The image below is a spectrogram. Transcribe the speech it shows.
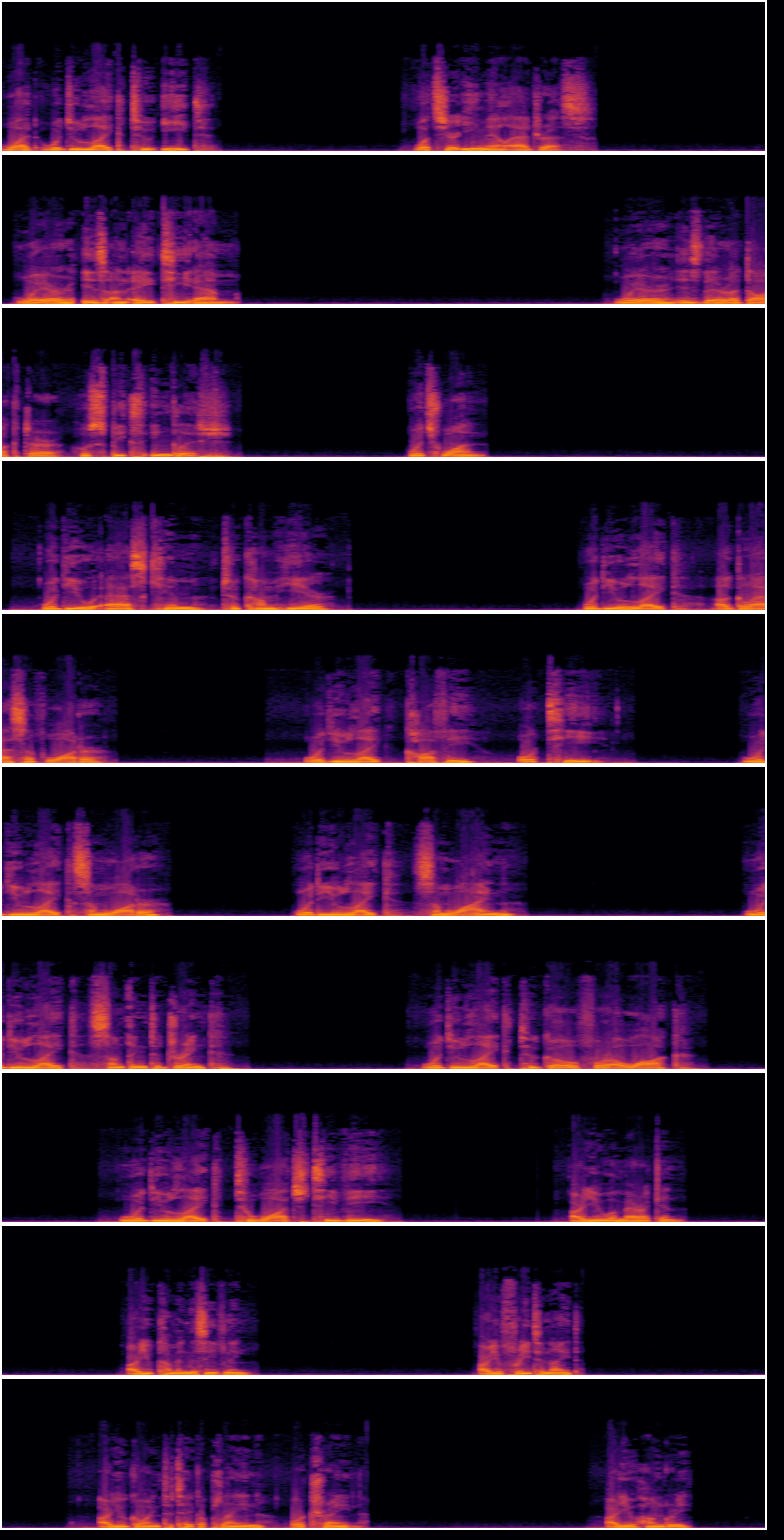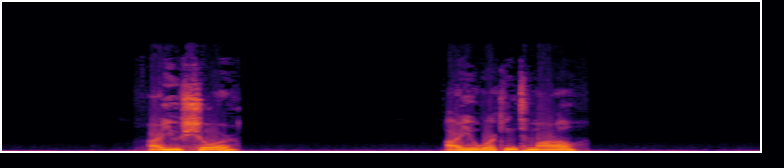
What would you like to eat? What's your email address? Where is an ATM? Where is there a doctor who speaks English? Which one? Would you ask him to come here? Would you like a glass of water? Would you like coffee or tea? Would you like some water? Would you like some wine? Would you like something to drink? Would you like to go for a walk? Would you like to watch TV? Are you American? Are you coming this evening? Are you free tonight? Are you going to take a plane or train? Are you hungry? Are you sure? Are you working tomorrow?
